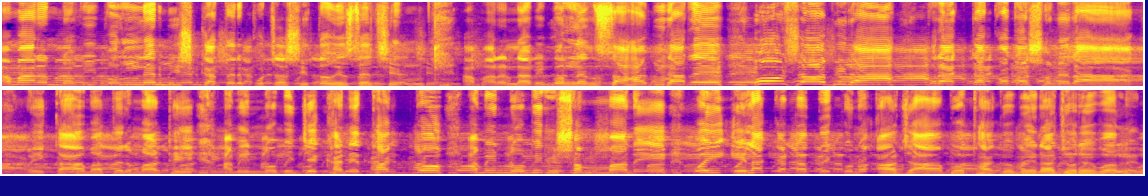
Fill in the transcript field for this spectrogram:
আমার নবী বললেন, মিশকাতের এসেছে। আমার নবী বললেন রে, ও একটা কথা শুনে রাখ। ওই কামাতের মাঠে আমি নবী যেখানে থাকব, আমি নবীর সম্মানে ওই এলাকাটাতে কোনো আজাব থাকবে না, জোরে বলেন।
